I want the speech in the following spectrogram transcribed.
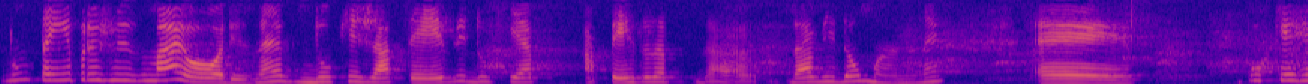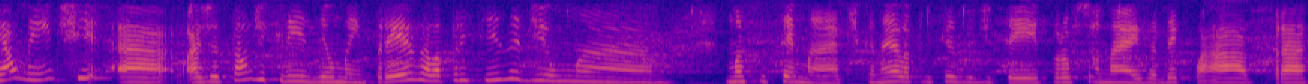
não tenha prejuízos maiores né, do que já teve, do que a, a perda da, da, da vida humana. Né? É, porque realmente a, a, gestão de crise em uma empresa ela precisa de uma, uma sistemática, né? ela precisa de ter profissionais adequados para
